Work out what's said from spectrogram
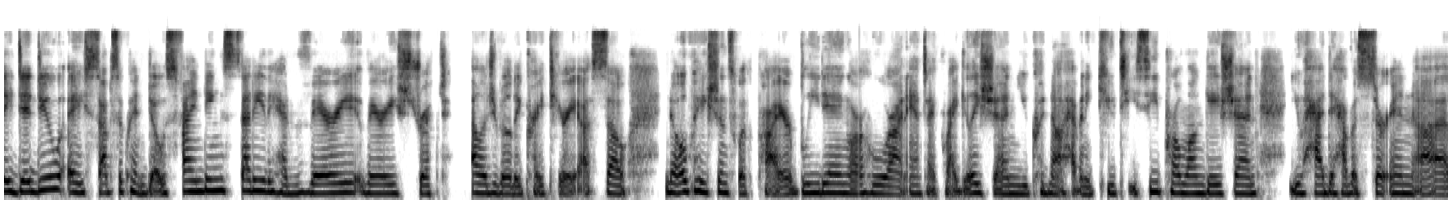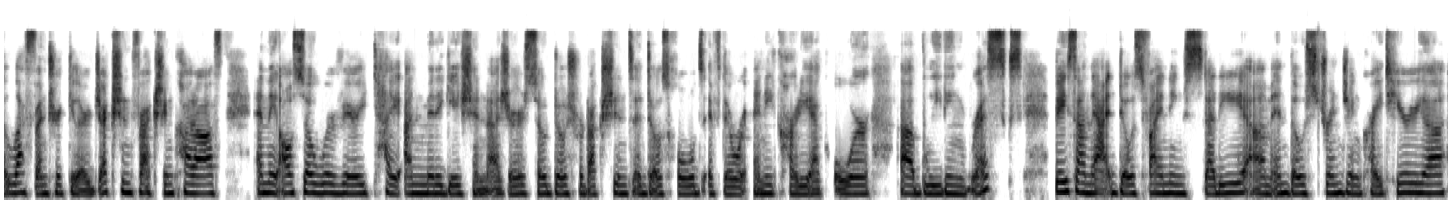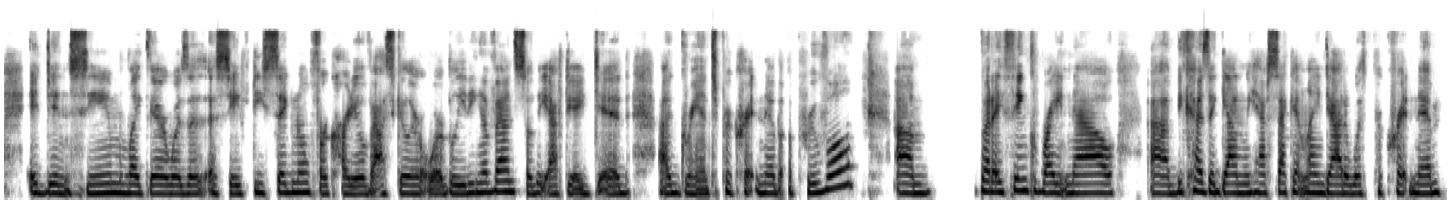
They did do a subsequent dose finding study. They had very, very strict eligibility criteria. So, no patients with prior bleeding or who are on anticoagulation. You could not have any QTC prolongation. You had to have a certain uh, left ventricular ejection fraction cutoff. And they also were very tight on mitigation measures. So, dose reductions and dose holds if there were any cardiac or uh, bleeding risks. Based on that dose finding study um, and those stringent criteria, it didn't seem like there was a, a safety signal for cardiovascular or bleeding events. So, the FDA FDA did uh, grant pacritinib approval. Um, but I think right now, uh, because again, we have second line data with pacritinib,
